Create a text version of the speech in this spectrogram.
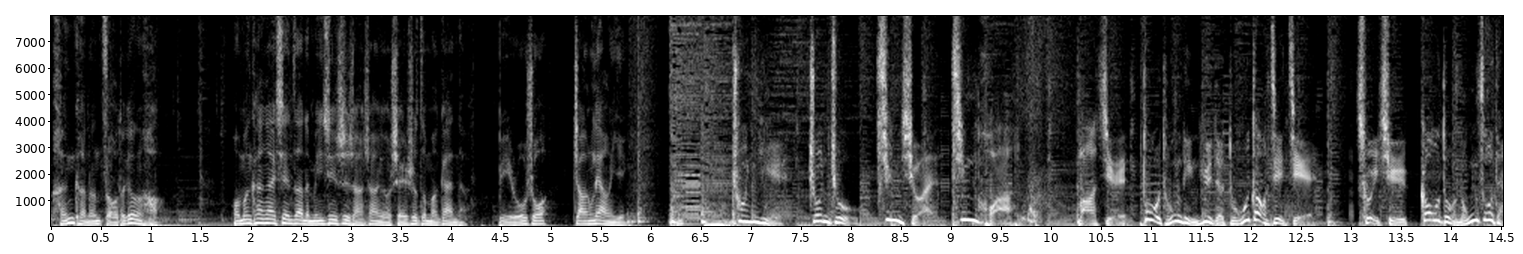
很可能走得更好。我们看看现在的明星市场上有谁是这么干的，比如说张靓颖。专业、专注、精选、精华，挖掘不同领域的独到见解，萃取高度浓缩的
